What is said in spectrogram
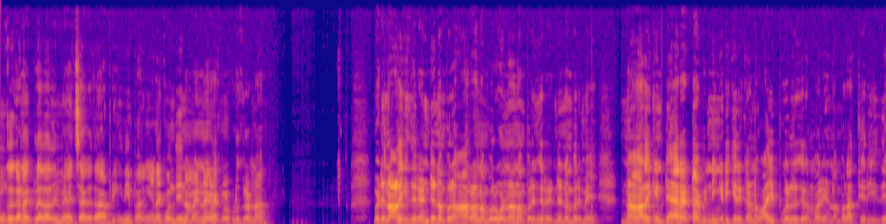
உங்கள் கணக்கில் ஏதாவது மேட்ச் ஆகுதா அப்படிங்கிறதையும் பாருங்கள் எனக்கு வந்து நம்ம என்ன கணக்கில் கொடுக்குறோன்னா பட் நாளைக்கு இந்த ரெண்டு நம்பர் ஆறாம் நம்பர் ஒன்றாம் நம்பருங்கிற ரெண்டு நம்பருமே நாளைக்கு டேரெக்டாக வின்னிங் அடிக்கிறதுக்கான வாய்ப்புகள் இருக்கிற மாதிரியான நம்பராக தெரியுது.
